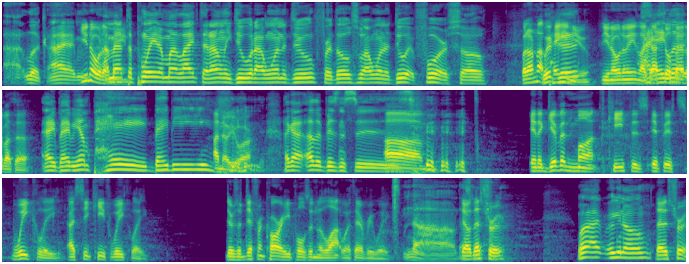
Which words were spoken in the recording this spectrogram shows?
I, look, I You know what I I'm mean. at the point in my life that I only do what I want to do for those who I want to do it for. So, but I'm not paying good. you. You know what I mean? Like I Hey, feel bad look, about that. Hey, baby, I'm paid, baby. I know you are. I got other businesses. Um, in a given month, Keith is if it's weekly. I see Keith weekly. There's a different car he pulls into the lot with every week. no, that's no, that's not true. Well, I, you know, That is true.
